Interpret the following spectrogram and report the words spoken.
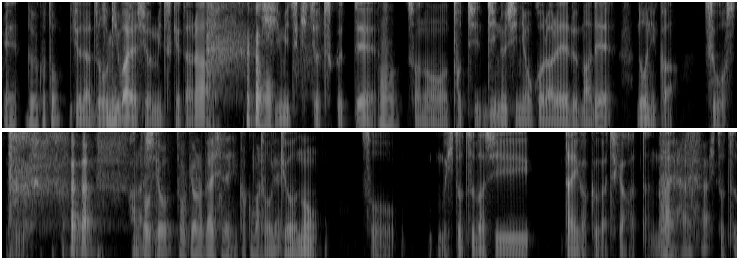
え？どういうこと？一応だから雑木林を見つけたら、秘密基地を 作って、うんその土地、地主に怒られるまでどうにか過ごすっていう話。東京東京の大自然に囲まれて。東京の、そう一橋大学が近かったんで、はいはいはい。一橋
